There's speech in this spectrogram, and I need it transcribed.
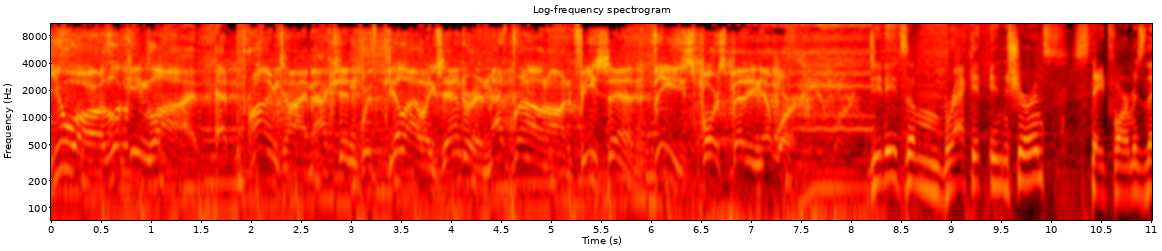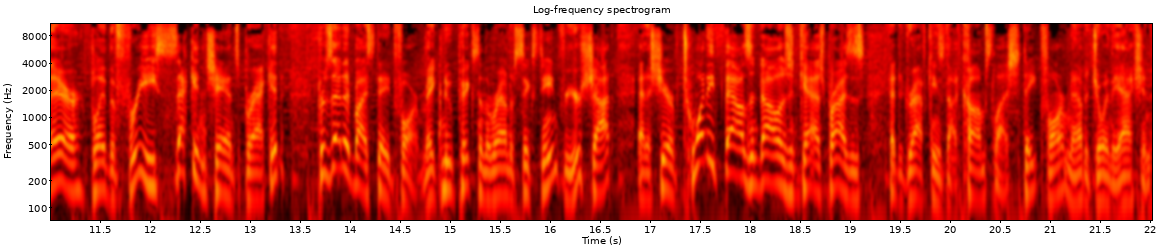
You are looking live at primetime action with Gil Alexander and Matt Brown on VSIN, the Sports Betting Network. Do you need some bracket insurance? State Farm is there. Play the free second chance bracket presented by State Farm. Make new picks in the round of 16 for your shot at a share of $20,000 in cash prizes. Head to DraftKings.com slash State Farm now to join the action.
